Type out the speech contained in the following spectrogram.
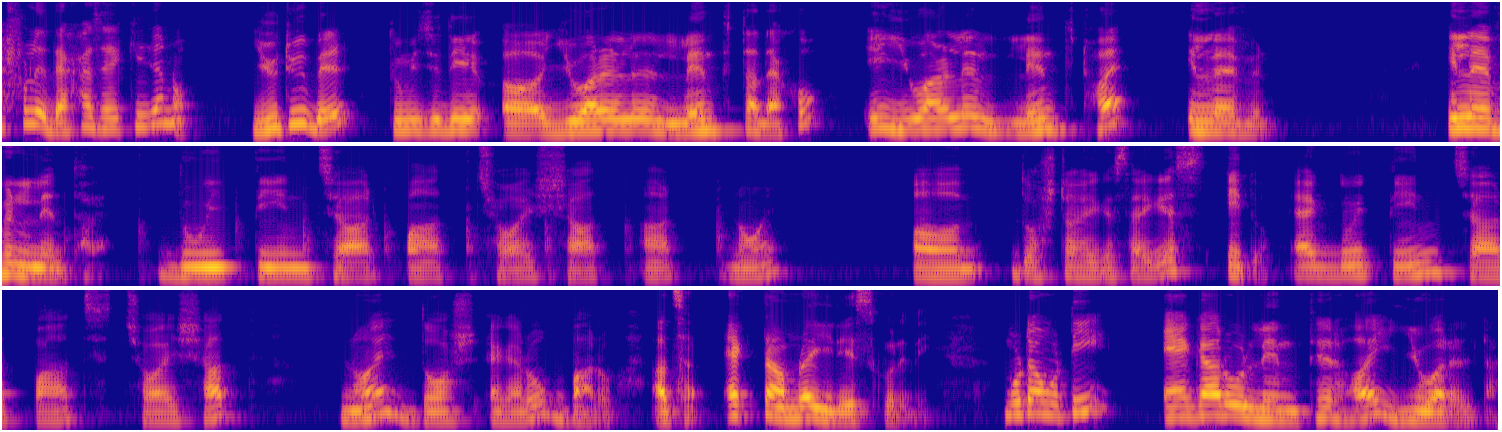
আসলে দেখা যায় কি জানো? ইউটিউবের তুমি যদি ইউআরএল এর লেন্থটা দেখো, এই ইউআরএল এর লেন্থ হয় ইলেভেন ইলেভেন লেন্থ হয়। দুই, তিন, চার, পাঁচ, ছয়, সাত, আট, নয় দশটা হয়ে গেছে আই গেস এই তো, এক, দুই, তিন, চার, পাঁচ, ছয়, সাত, নয়, দশ, এগারো, বারো। আচ্ছা একটা আমরা ইরেজ করে দিই। মোটামুটি এগারো লেন্থের হয় ইউআরএলটা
